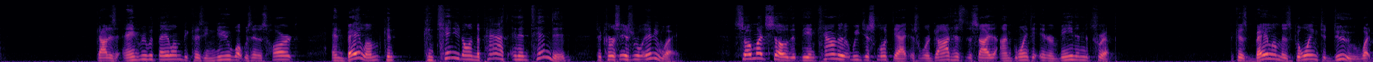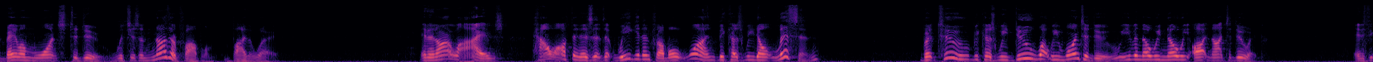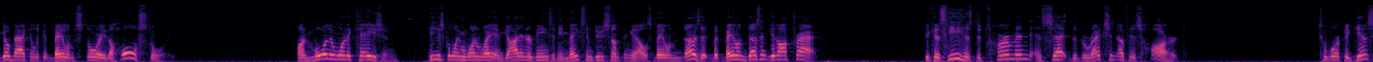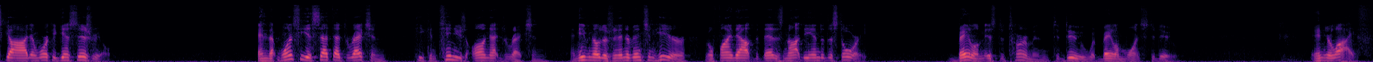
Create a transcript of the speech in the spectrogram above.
God is angry with Balaam because he knew what was in his heart. And Balaam con- continued on the path and intended to curse Israel anyway. So much so that the encounter that we just looked at is where God has decided, I'm going to intervene in the trip. Because Balaam is going to do what Balaam wants to do, which is another problem, by the way. And in our lives, how often is it that we get in trouble? One, because we don't listen but two, because we do what we want to do, even though we know we ought not to do it. And if you go back and look at Balaam's story, the whole story, on more than one occasion, he is going one way and God intervenes and he makes him do something else. Balaam does it, but Balaam doesn't get off track because he has determined and set the direction of his heart to work against God and work against Israel. And that once he has set that direction, he continues on that direction. And even though there's an intervention here, we'll find out that that is not the end of the story. Balaam is determined to do what Balaam wants to do. in your life.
